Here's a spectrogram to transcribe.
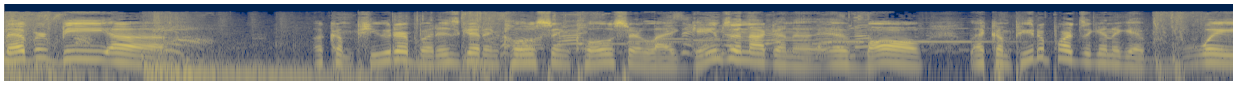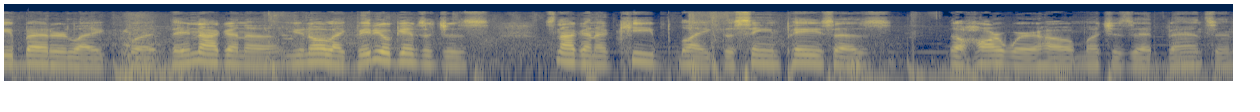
never be uh, a computer, but it's getting closer and closer. Like games are not gonna evolve. Like computer parts are gonna get way better. Like, but they're not gonna, you know, like video games are just, it's not gonna keep like the same pace as the hardware. How much is it advancing?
